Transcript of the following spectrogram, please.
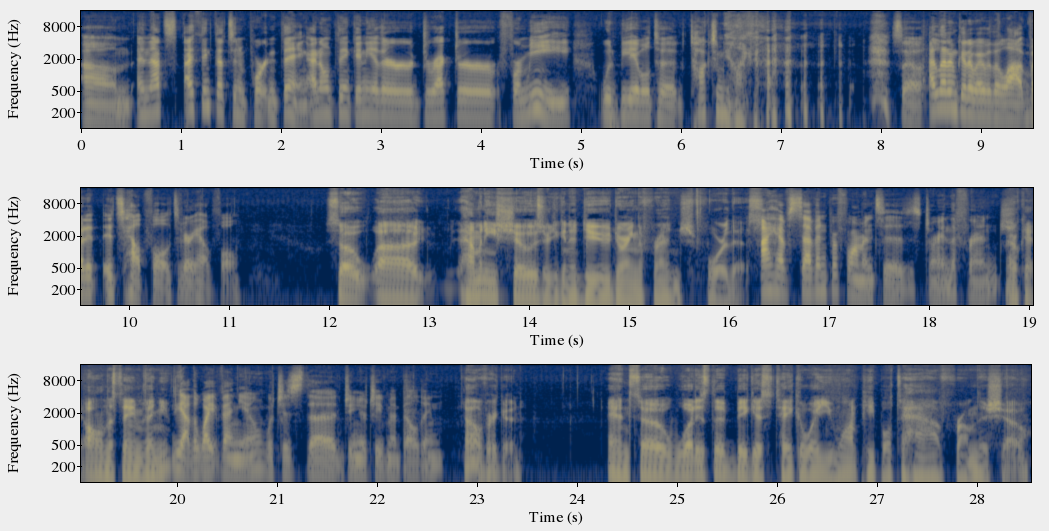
Um, and that's I think that's an important thing. I don't think any other director for me would be able to talk to me like that. so I let him get away with a lot, but it, it's helpful. It's very helpful. So uh, how many shows are you going to do during the Fringe for this? I have seven performances during the Fringe. okay, all in the same venue. Yeah, the White Venue, which is the Junior Achievement Building. Oh, very good. And so, what is the biggest takeaway you want people to have from this show?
